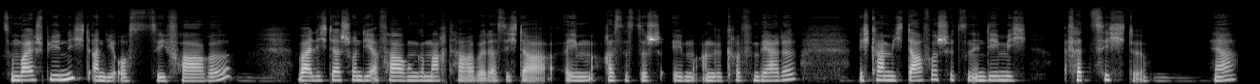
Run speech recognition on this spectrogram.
zum Beispiel nicht an die Ostsee fahre, weil ich da schon die Erfahrung gemacht habe, dass ich da eben rassistisch eben angegriffen werde. Ich kann mich davor schützen, indem ich verzichte. Ja,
